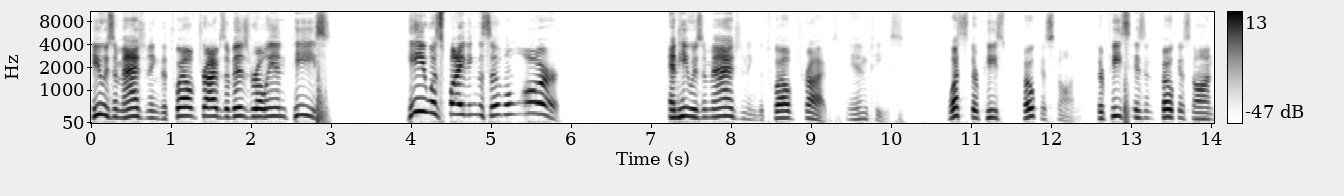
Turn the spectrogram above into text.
He was imagining the 12 tribes of Israel in peace. He was fighting the civil war. And he was imagining the 12 tribes in peace. What's their peace focused on? Their peace isn't focused on,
